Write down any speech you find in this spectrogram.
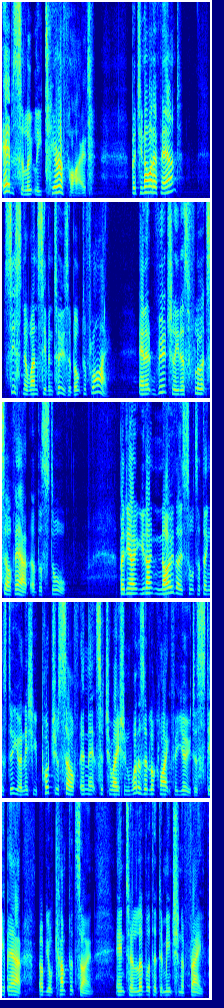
absolutely terrified. But you know what I found? Cessna 172s are built to fly. And it virtually just flew itself out of the stall. But you know, you don't know those sorts of things, do you? Unless you put yourself in that situation. What does it look like for you to step out of your comfort zone and to live with a dimension of faith?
